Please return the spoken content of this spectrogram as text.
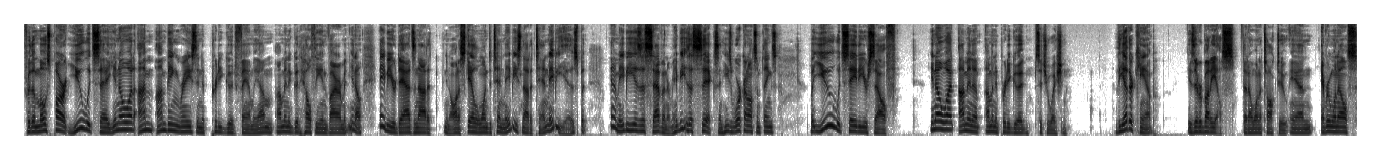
for the most part, you would say, you know what, I'm I'm being raised in a pretty good family. I'm I'm in a good, healthy environment. You know, maybe your dad's not a you know on a scale of one to ten, maybe he's not a ten, maybe he is, but yeah, maybe he is a seven or maybe he's a six, and he's working on some things. But you would say to yourself, you know what, I'm in a I'm in a pretty good situation. The other camp is everybody else that I want to talk to, and everyone else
